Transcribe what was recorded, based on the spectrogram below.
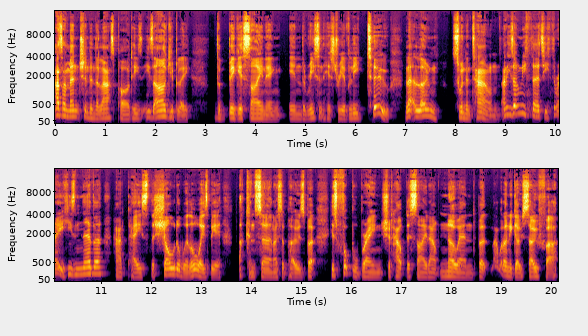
As I mentioned in the last pod, he's he's arguably the biggest signing in the recent history of League Two, let alone Swindon Town. And he's only 33. He's never had pace. The shoulder will always be a concern, I suppose, but his football brain should help this side out no end, but that will only go so far.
